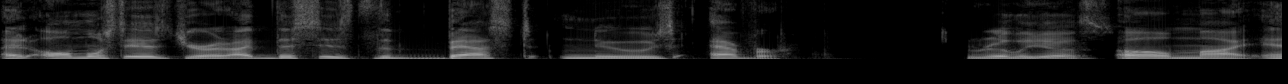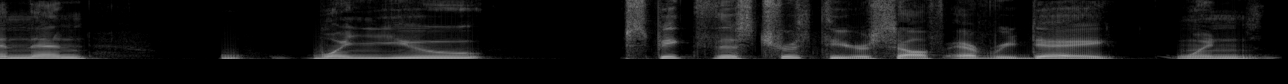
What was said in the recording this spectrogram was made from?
it almost is, Jarrett. I, this is the best news ever. Really is. Oh my! And then when you speak this truth to yourself every day, when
